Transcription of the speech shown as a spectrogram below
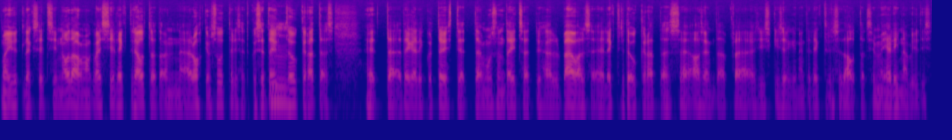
ma ei ütleks, et siin odavama klassi elektriautod on rohkem suutelised kui see tõ mm. Et äh, tegelikult tõesti, et äh, ma usun täitsa, et ühel päeval see elektritõukeratas asendab siiski isegi need elektrilised autod siin meie linnapildis.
